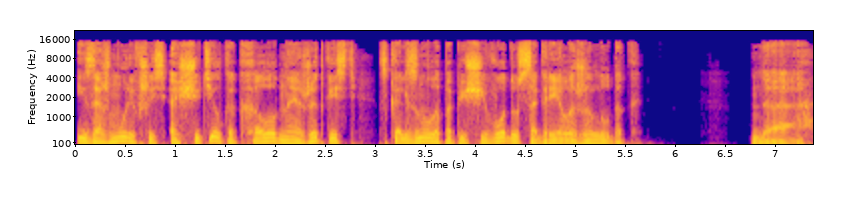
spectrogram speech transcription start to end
и, зажмурившись, ощутил, как холодная жидкость скользнула по пищеводу, согрела желудок. «Да,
